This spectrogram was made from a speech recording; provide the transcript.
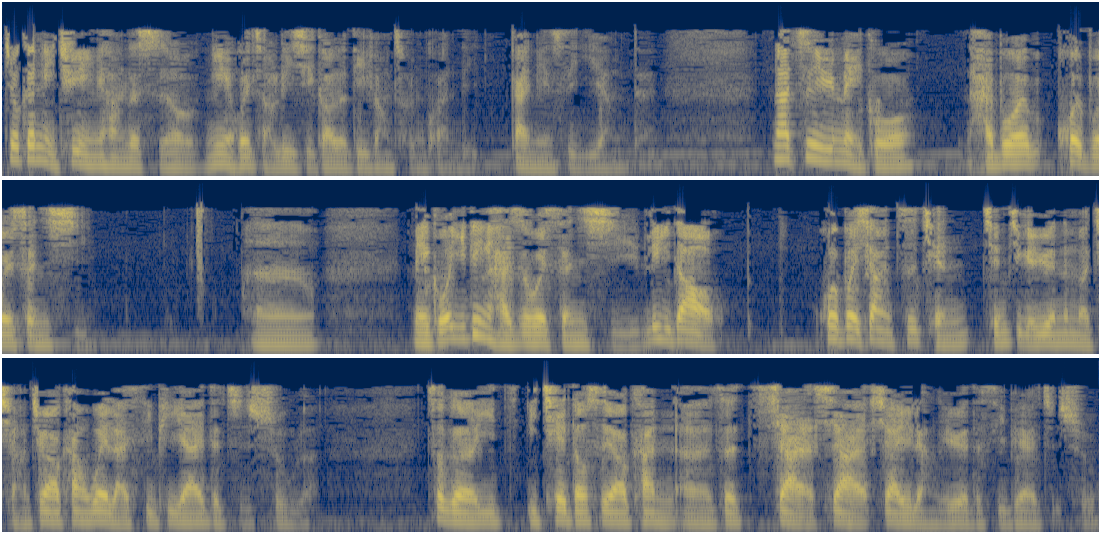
就跟你去银行的时候，你也会找利息高的地方存款的概念是一样的。那至于美国还不会会不会升息？嗯，美国一定还是会升息，力道。会不会像之前前几个月那么强，就要看未来 CPI 的指数了。这个一一切都是要看呃这下下下一两个月的 CPI 指数。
